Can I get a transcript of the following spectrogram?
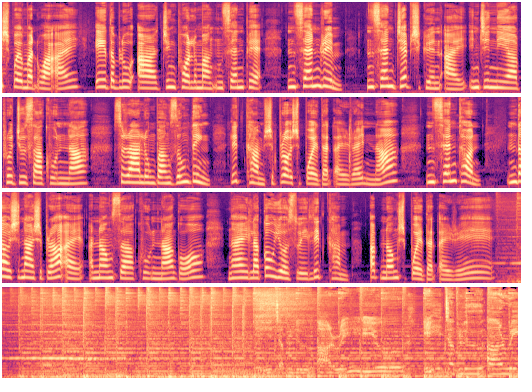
ยาช่วยมัดว่าไอ AWR จึงพอลมังอินเซนเพอินเซนริมอินเซนเจ็บชกรีนไออินจิเนียร์โปรดิวซาคุณนาสราลงบางซงดิงลิดคำชโปรชป่วยดัดไอไรนะอินเซนทอนอินดาวชนาชปราไออนองซาคุณนาโกไงละก็ยอสวยลิดคำอับน้องชป่วยดัดไอเร่ are real.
